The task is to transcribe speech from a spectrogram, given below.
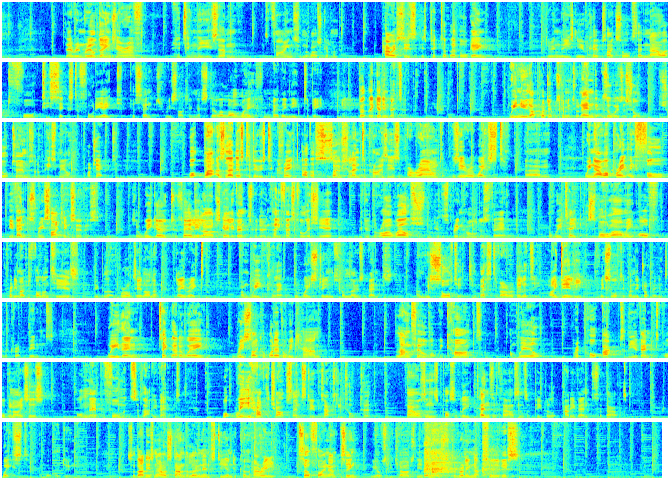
They're in real danger of hitting these um, fines from the Welsh Government. Powys is, is picked up their ball game, doing these new curbside sorts. They're now at 46 to 48% recycling. They're still a long way from where they need to be, but they're getting better. We knew that project was coming to an end. It was always a short, short-term sort of piecemeal project. What that has led us to do is to create other social enterprises around zero waste. Um, we now operate a full events recycling service. So we go to fairly large scale events. We're doing Hay Festival this year. We do the Royal Welsh. We do the Spring Holders Fair. And we take a small army of pretty much volunteers, people that are brought in on a day rate, and we collect the waste streams from those events and we sort it to the best of our ability. Ideally, they sort it when they drop it into the correct bins. We then take that away, recycle whatever we can, landfill what we can't, and we'll report back to the event organisers on their performance of that event. What we have the chance then to do is actually talk to thousands, possibly tens of thousands of people at events about waste and what they're doing with it. So that is now a standalone entity under Cymharus, self-financing. We obviously charge the events for running that service.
